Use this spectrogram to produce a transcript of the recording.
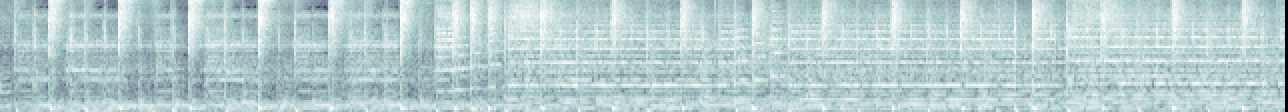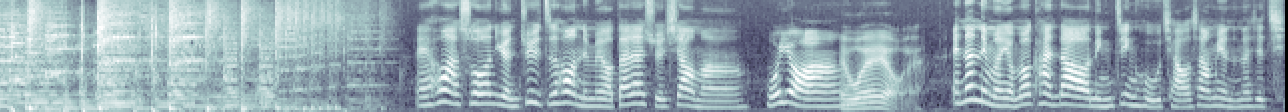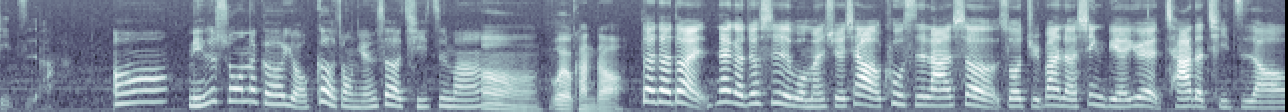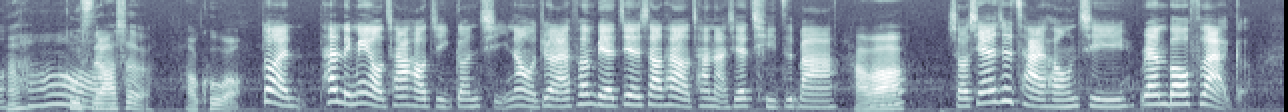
话说远距之后，你们有待在学校吗？我有啊，哎、欸，我也有、欸，哎，哎，那你们有没有看到宁静湖桥上面的那些旗子啊？哦，你是说那个有各种颜色的旗子吗？嗯，我有看到。对对对，那个就是我们学校库斯拉社所举办的性别月差的旗子哦。啊，库斯拉社，好酷哦。对，它里面有插好几根旗，那我就来分别介绍它有插哪些旗子吧。好啊。首先是彩虹旗 （Rainbow Flag），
